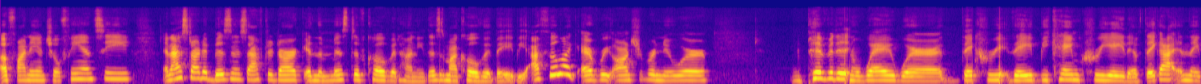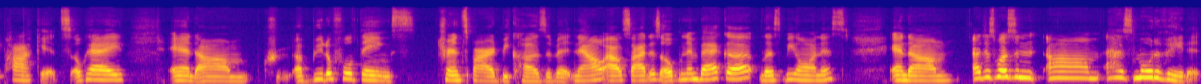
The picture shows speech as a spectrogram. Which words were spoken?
of Financial Fancy, and I started business after dark in the midst of COVID, honey. This is my COVID baby. I feel like every entrepreneur pivoted in a way where they create they became creative they got in their pockets okay and um a beautiful things transpired because of it. Now outside is opening back up let's be honest. And um i just wasn't um as motivated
